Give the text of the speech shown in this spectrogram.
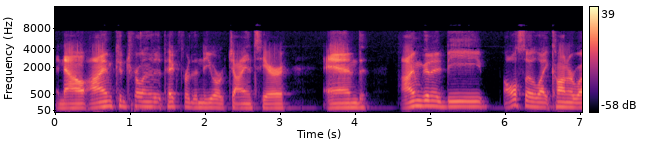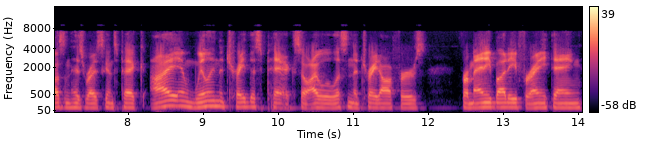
And now I'm controlling the pick for the New York Giants here. And I'm going to be also like Connor was in his Redskins pick. I am willing to trade this pick. So I will listen to trade offers from anybody for anything.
